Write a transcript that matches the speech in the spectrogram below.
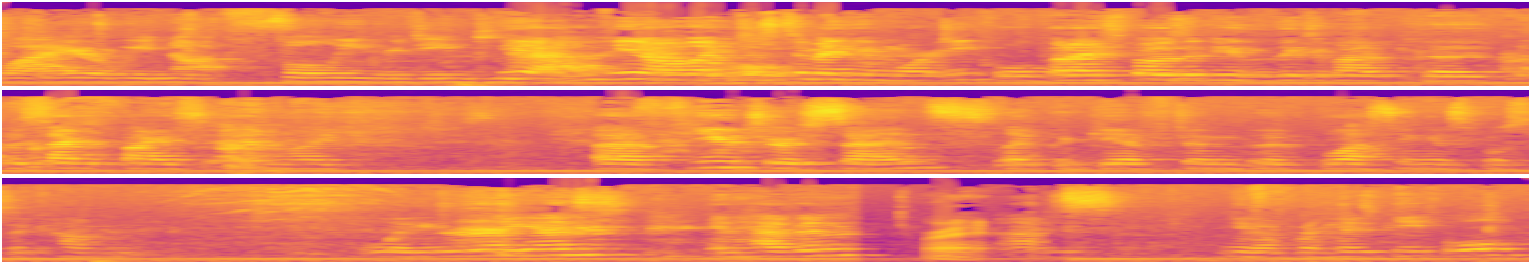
why are we not fully redeemed now? Yeah, you know, like just to make it more equal. But I suppose if you think about the, the sacrifice and like a future sense, like the gift and the blessing is supposed to come later, I guess, in heaven. Right. Uh, you know, for his people,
